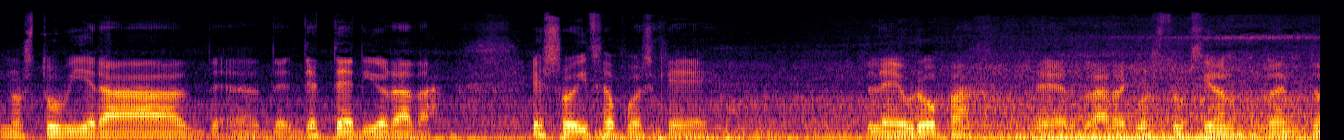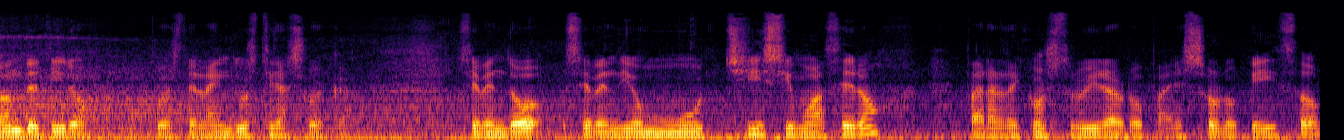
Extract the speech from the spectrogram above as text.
no estuviera de, de, deteriorada. Eso hizo pues que la Europa, la reconstrucción, ¿dónde tiró? Pues de la industria sueca. Se vendió, se vendió muchísimo acero, para reconstruir Europa. Eso lo que hizo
